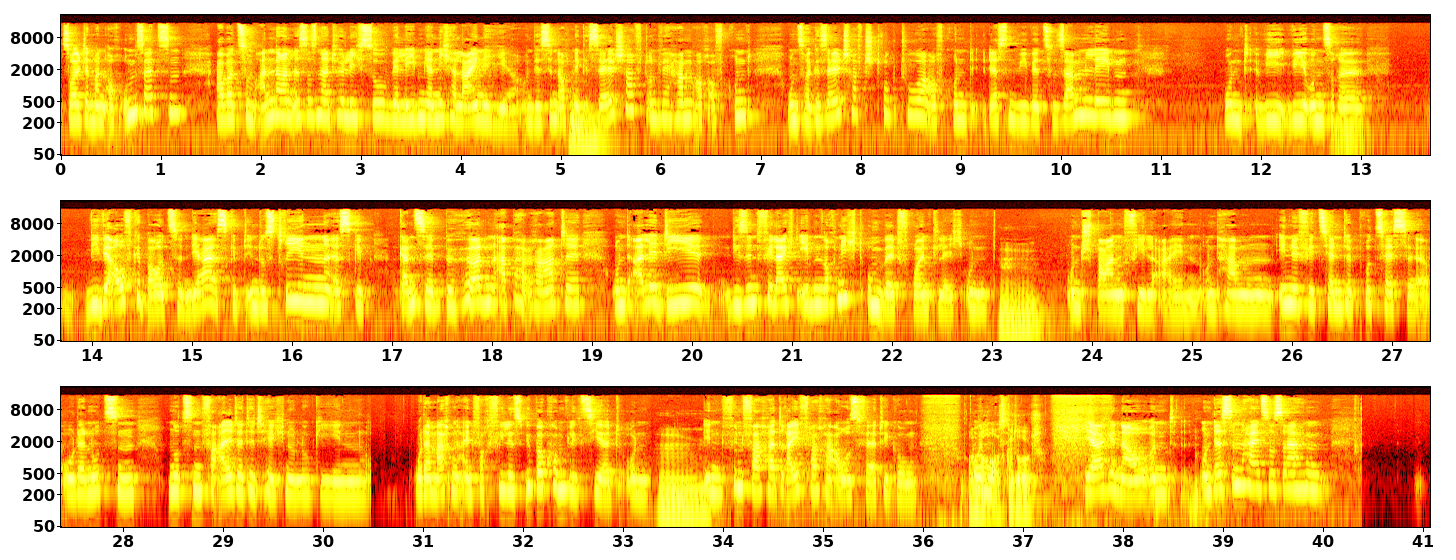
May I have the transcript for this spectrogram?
sollte man auch umsetzen. Aber zum anderen ist es natürlich so, wir leben ja nicht alleine hier und wir sind auch eine mhm. Gesellschaft und wir haben auch aufgrund unserer Gesellschaftsstruktur, aufgrund dessen, wie wir zusammenleben und wie, wie unsere wie wir aufgebaut sind. Ja, es gibt Industrien, es gibt ganze Behördenapparate und alle die, die sind vielleicht eben noch nicht umweltfreundlich und mhm und sparen viel ein und haben ineffiziente Prozesse oder nutzen, nutzen veraltete Technologien oder machen einfach vieles überkompliziert und hm. in fünffacher, dreifacher Ausfertigung. Und, und noch ausgedruckt. Ja, genau. Und, und das sind halt so Sachen,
